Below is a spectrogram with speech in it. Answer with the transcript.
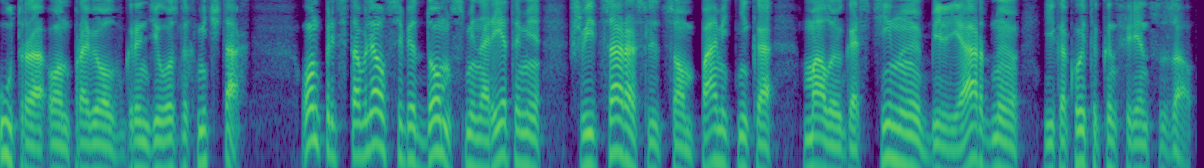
Утро он провел в грандиозных мечтах. Он представлял себе дом с минаретами, швейцара с лицом памятника, малую гостиную, бильярдную и какой-то конференц-зал.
